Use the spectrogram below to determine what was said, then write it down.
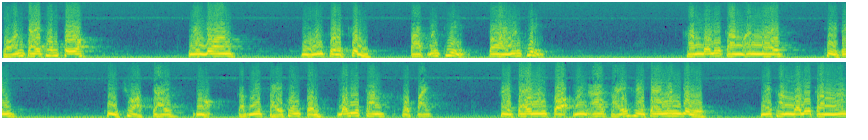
สอนใจของตัวไม่ยอมเมื่อมันเกิดขึ้นตัดมันทิ้งปล่อยมันทิ้งคำบริกรรมอันใด ที่เป็นที่ชอบใจเหมาะกับนิสัยของตนบริกรรมเข้าไป ให้ใจมันเกาะมันอาศัยให้ใจมันอยู่ ในคำบริกรรมนั้น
